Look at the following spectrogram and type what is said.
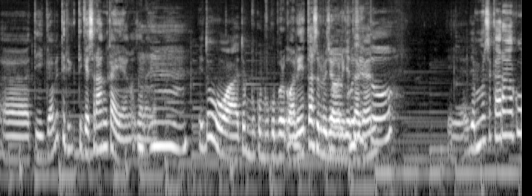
eh, tiga apa tiga, tiga serangkai ya nggak salah ya. Itu wah itu buku-buku berkualitas dulu zaman bagus kita kan. itu Iya, zaman sekarang aku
